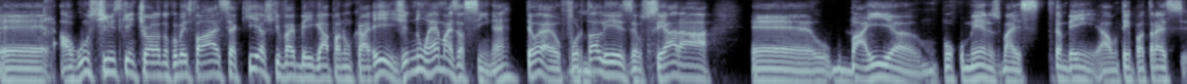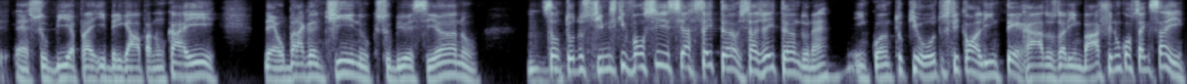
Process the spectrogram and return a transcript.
É, alguns times que a gente olha no começo e fala, ah, esse aqui acho que vai brigar para não cair, não é mais assim, né? Então é o Fortaleza, é o Ceará, é, o Bahia, um pouco menos, mas também há um tempo atrás é, subia para e brigava para não cair. É, o Bragantino, que subiu esse ano. Uhum. São todos times que vão se, se aceitando, se ajeitando, né? Enquanto que outros ficam ali enterrados ali embaixo e não conseguem sair.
